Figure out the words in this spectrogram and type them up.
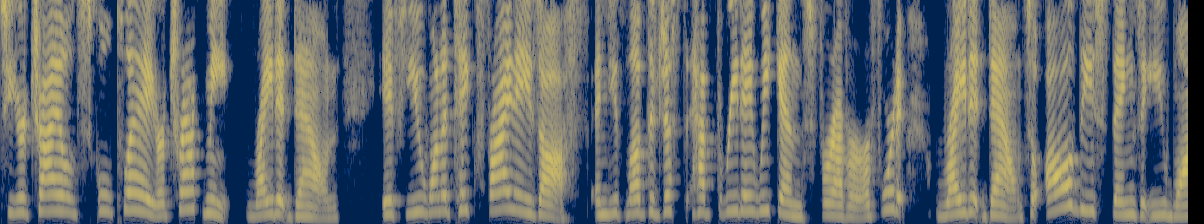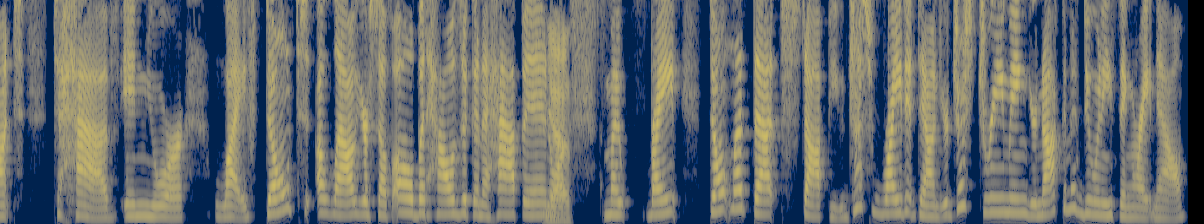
to your child's school play or track meet, write it down. If you want to take Fridays off and you'd love to just have three day weekends forever or four day, write it down. So all these things that you want to have in your life, don't allow yourself, oh, but how's it going to happen? Yes. Or my, right? Don't let that stop you. Just write it down. You're just dreaming. You're not going to do anything right now.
